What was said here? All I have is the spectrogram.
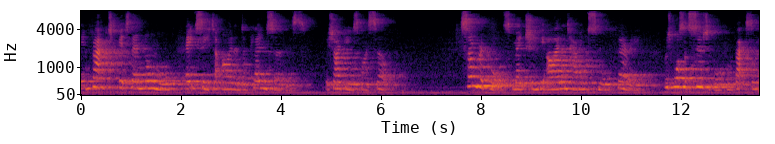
In fact, it's their normal eight-seater Islander plane service, which I've used myself. Some reports mentioned the island having a small ferry, which wasn't suitable for vaccine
